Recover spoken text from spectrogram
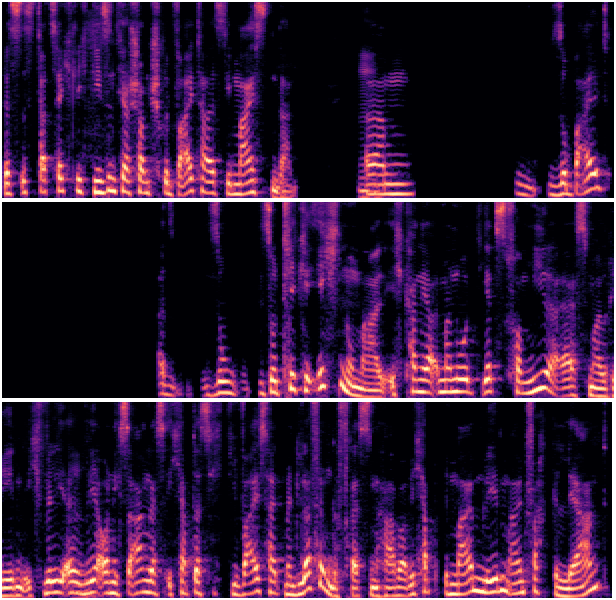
das ist tatsächlich, die sind ja schon einen Schritt weiter als die meisten dann. Mhm. Ähm, sobald, also so, so ticke ich nun mal. Ich kann ja immer nur jetzt von mir erstmal reden. Ich will, will ja auch nicht sagen, dass ich habe, dass ich die Weisheit mit Löffeln gefressen habe, aber ich habe in meinem Leben einfach gelernt,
